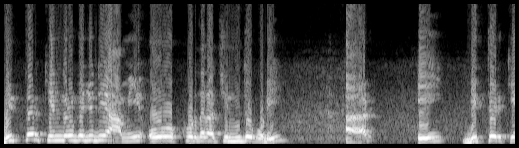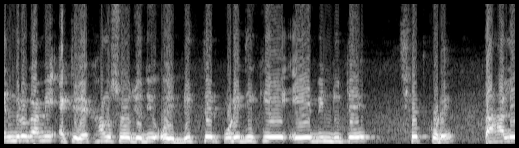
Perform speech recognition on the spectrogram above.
বৃত্তের কেন্দ্রকে যদি আমি ও অক্ষর দ্বারা চিহ্নিত করি, আর এই বৃত্তের কেন্দ্রগামী একটি রেখাংশ যদি ওই বৃত্তের পরিধিকে এ বিন্দুতে ছেদ করে, তাহলে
